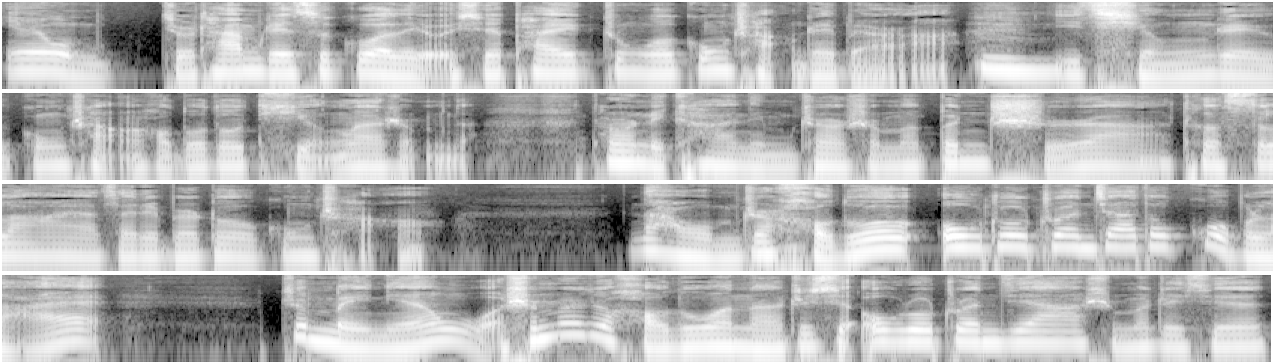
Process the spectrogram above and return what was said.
因为我们就是他们这次过来有一些拍中国工厂这边啊，嗯疫情这个工厂好多都停了什么的。他说：“你看你们这儿什么奔驰啊、特斯拉呀、在这边都有工厂，那我们这儿好多欧洲专家都过不来。这每年我身边就好多呢，这些欧洲专家，什么这些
